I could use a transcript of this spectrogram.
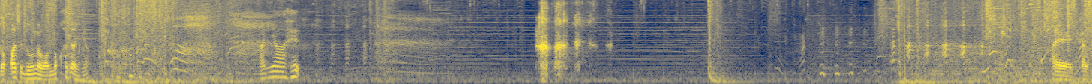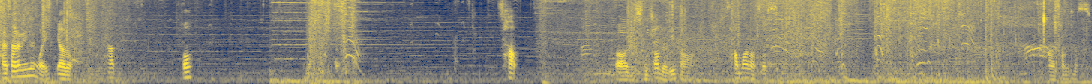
너까지 누우면 완벽하지 않냐? 아니야, 해. 아예 그냥 살 사람 있는 거야. 야, 너. 사... 어? 3. 아, 진짜 느리다. 3 하나 썼어. 아, 3 썼어.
